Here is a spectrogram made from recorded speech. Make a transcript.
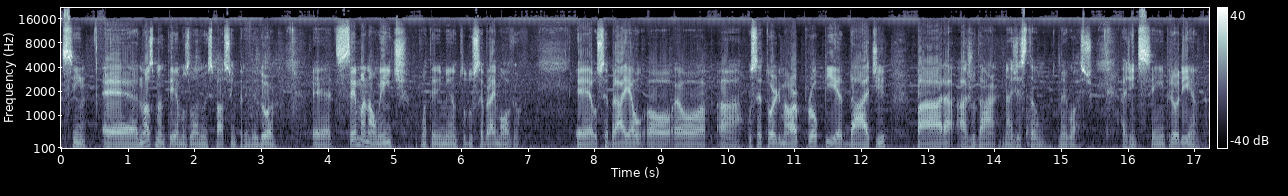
Sim, é, nós mantemos lá no Espaço Empreendedor é, semanalmente um atendimento do Sebrae Móvel. É, o Sebrae é, o, é o, a, o setor de maior propriedade para ajudar na gestão do negócio. A gente sempre orienta.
